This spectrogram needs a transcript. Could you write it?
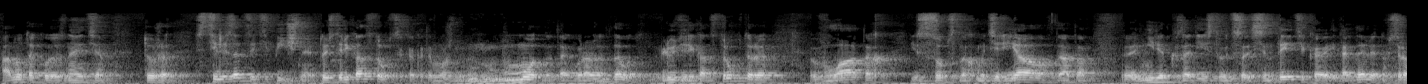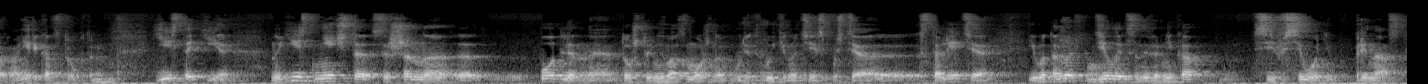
Оно такое, знаете, тоже стилизация типичная, то есть реконструкция, как это можно модно так выражаться, да, вот люди-реконструкторы в латах из собственных материалов, да, там э, нередко задействуется синтетика и так далее, но все равно они реконструкторы. Есть такие, но есть нечто совершенно э, подлинное, то, что невозможно будет выкинуть и спустя столетия, и вот оно делается наверняка сегодня при нас.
